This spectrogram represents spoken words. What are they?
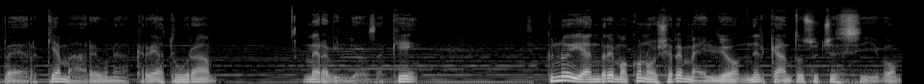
per chiamare una creatura meravigliosa che noi andremo a conoscere meglio nel canto successivo.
